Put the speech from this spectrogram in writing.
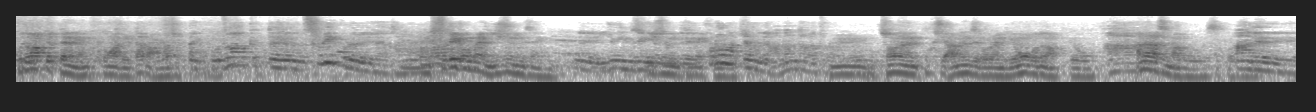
고등학교 때는 연극 동아리를 따로 안 하셨고 아니 고등학교 때는 수리고를 제가 그럼 갔는데 수리 보면 이중 인생. 네 이중 인생이었는데 인생이 코로나 때문에 안 한다 하더라고요. 음, 저는 혹시 아는지 모르겠는데 용호고등학교 아, 하늘아줌마로 있었거든요. 아 네네.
